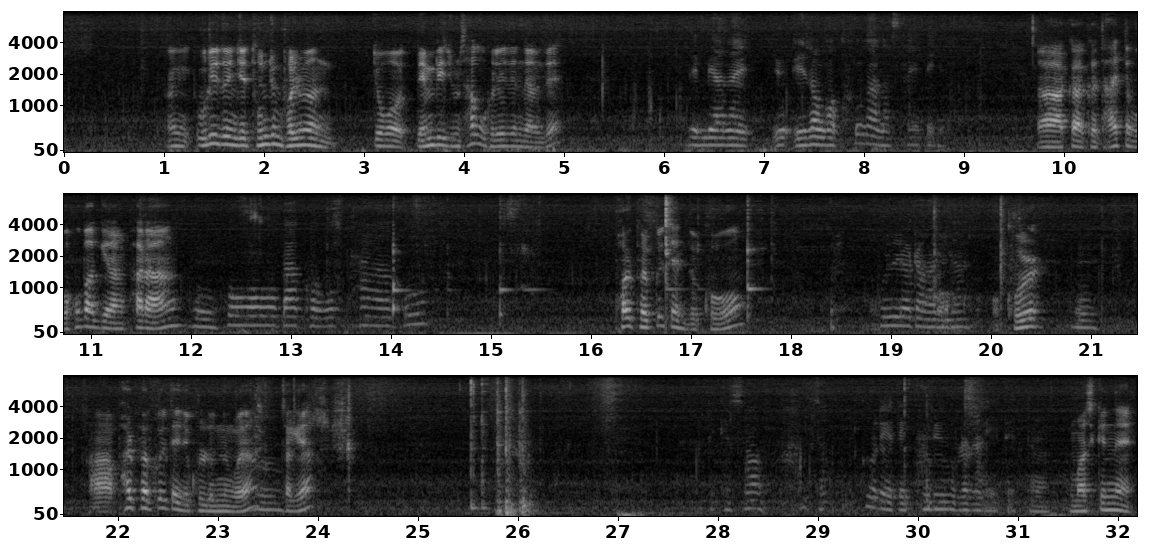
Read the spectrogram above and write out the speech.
아니 우리도 이제 돈 좀 벌면 요거 냄비 좀 사고 그래야 된다는데? 냄비 하나 요- 이런 거 큰 거 하나 사야 되겠다. 아 아까 그 다 했던 거 호박이랑 파랑? 응, 호박하고 파하고 펄펄 끓을 때 넣고 굴려라 간다 어, 굴? 응. 아 펄펄 끓을 때 이제 굴 넣는 거야? 응. 자기야? 이렇게 해서 한참 끓여야 돼 굴이 우러나야 돼 응. 맛있겠네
